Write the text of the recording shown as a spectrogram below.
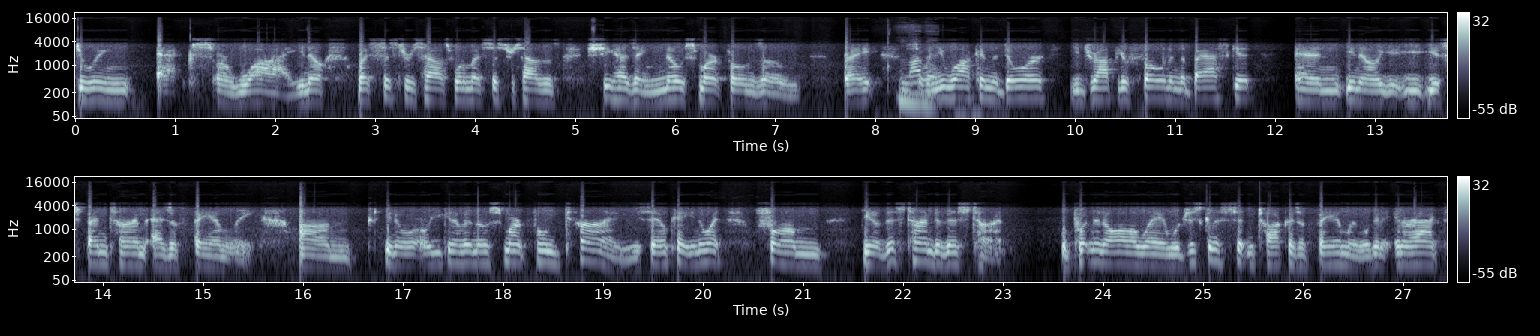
doing X or Y. You know, my sister's house, one of my sister's houses, she has a no smartphone zone right? Love so when it. you walk in the door, you drop your phone in the basket, and you know you, you, you spend time as a family. Um, you know, or you can have a no smartphone time. You say, okay, you know what? From you know this time to this time, we're putting it all away, and we're just going to sit and talk as a family. We're going to interact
